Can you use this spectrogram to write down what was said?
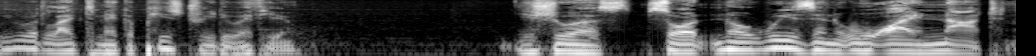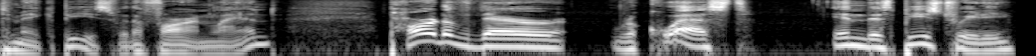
we would like to make a peace treaty with you. Yeshua saw no reason why not to make peace with a foreign land. Part of their request in this peace treaty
